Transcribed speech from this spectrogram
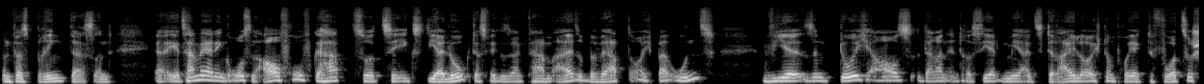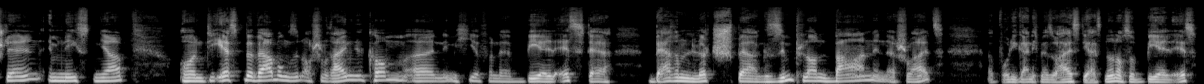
Und was bringt das? Und äh, jetzt haben wir ja den großen Aufruf gehabt zur CX Dialog, dass wir gesagt haben, also bewerbt euch bei uns. Wir sind durchaus daran interessiert, mehr als drei Leuchtturmprojekte vorzustellen im nächsten Jahr. Und die ersten Bewerbungen sind auch schon reingekommen, äh, nämlich hier von der BLS, der Bern-Lötschberg-Simplon-Bahn in der Schweiz, obwohl die gar nicht mehr so heißt, die heißt nur noch so BLS.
